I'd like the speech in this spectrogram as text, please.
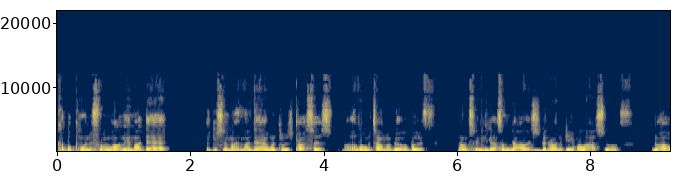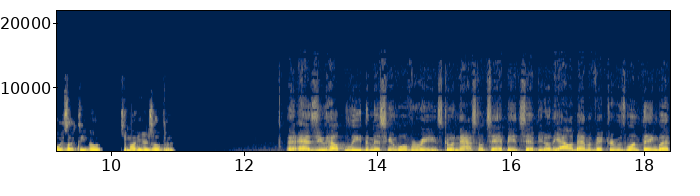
couple pointers from mom and my dad. Like you said, my, my dad went through his process uh, a long time ago, but know I'm saying? He's got some knowledge. He's been around the game a lot. So, you know, I always like to, you know, keep my ears open. As you helped lead the Michigan Wolverines to a national championship, you know, the Alabama victory was one thing, but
